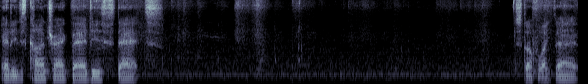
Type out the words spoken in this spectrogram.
edit his contract, badges, stats. Stuff like that.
